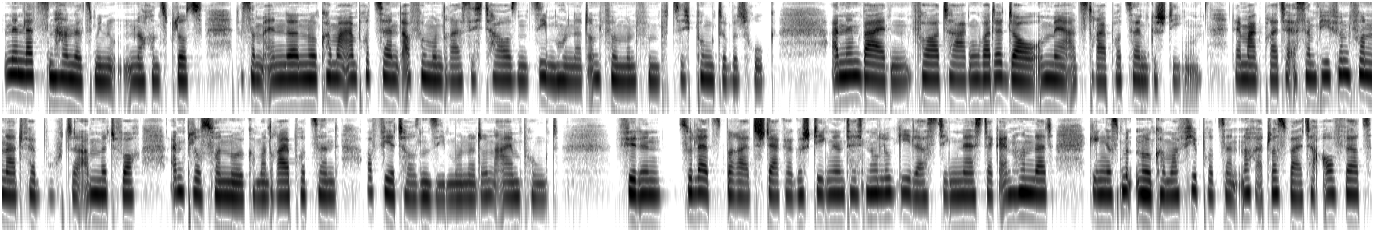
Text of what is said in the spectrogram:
in den letzten Handelsminuten noch ins Plus, das am Ende 0,1 Prozent auf 35.755 Punkte betrug. An den beiden Vortagen war der Dow um mehr als drei Prozent gestiegen. Der marktbreite S&P 500 verbuchte am Mittwoch ein Plus von 0,3 Prozent auf 4.701 Punkt. Für den zuletzt bereits stärker gestiegenen technologielastigen Nasdaq 100 ging es mit 0,4 Prozent noch etwas weiter aufwärts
